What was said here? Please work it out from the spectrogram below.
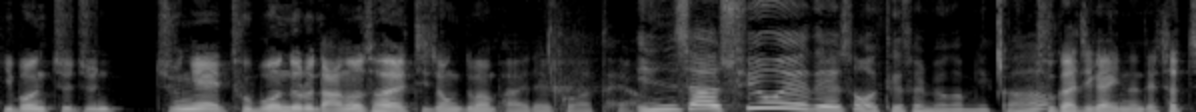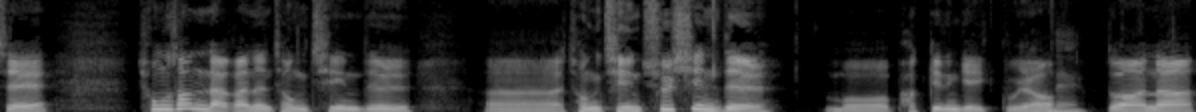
이번 주 중- 중에 두 번으로 나눠서 할지 정도만 봐야 될 것 같아요. 인사 수요에 대해서 어떻게 설명합니까? 두 가지가 있는데 첫째 총선 나가는 정치인들 어, 정치인 출신들 뭐 바뀌는 게 있고요. 네. 또 하나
